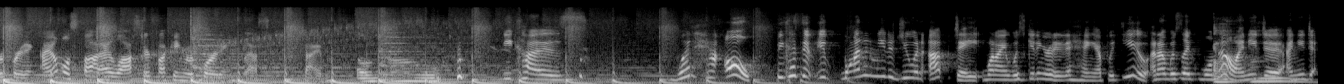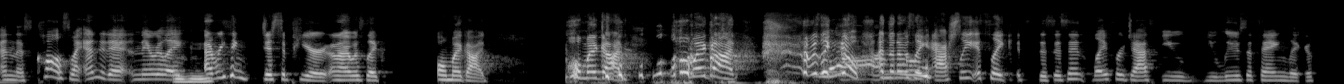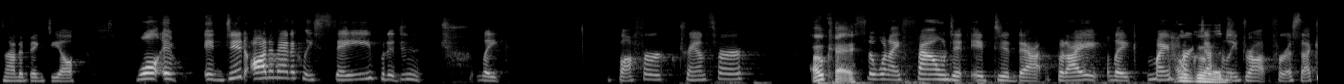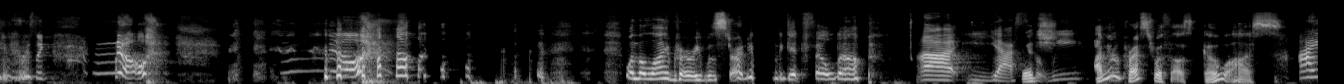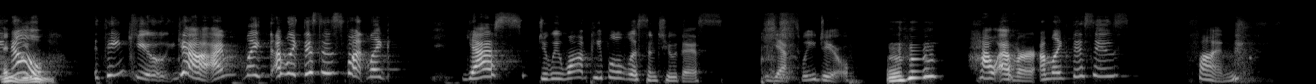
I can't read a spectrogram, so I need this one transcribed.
recording. I almost thought I lost our fucking recording last time. Oh no. because what ha- oh because it, it wanted me to do an update when i was getting ready to hang up with you. And i was like well no i need to i need to end this call. So i ended it and they were like Mhm. everything disappeared. And i was like oh my god. Oh my god. Oh my god. I was like no. And then i was like ashley it's like it's this isn't life or death. You you lose a thing. Like it's not a big deal. Well it it did automatically save but it didn't tr- like buffer transfer okay. so when I found it, it did that. But I like my heart good. definitely dropped for a second. I was like, no, no. when the library was starting to get filled up. Uh yes, but Which we. I'm impressed with us. Go us. I And know. you. Thank you. Yeah, I'm like I'm like this is fun. Like, yes. Do we want people to listen to this? Yes, we do. Mm-hmm. However, I'm like this is fun.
